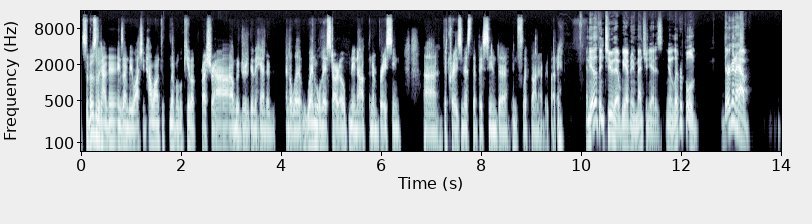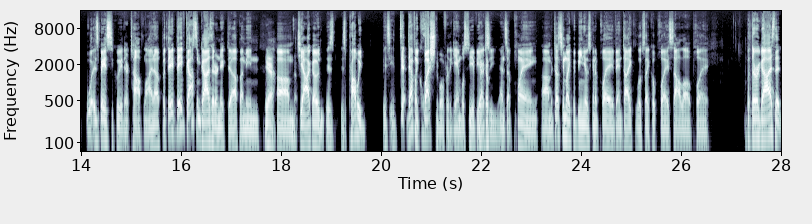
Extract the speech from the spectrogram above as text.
so those are the kind of things I'm going to be watching. How long can Liverpool keep up pressure? How Madrid going to handle, handle it? When will they start opening up and embracing uh, the craziness that they seem to inflict on everybody? And the other thing too that we haven't even mentioned yet is, you know, Liverpool, they're going to have what is basically their top lineup, but they've they've got some guys that are nicked up. I mean, yeah, um, Thiago is is probably it's, it's definitely questionable for the game. We'll see if he actually ends up playing. Um, it does seem like Fabinho is going to play. Van Dijk looks like he'll play. Salah will play. But there are guys that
